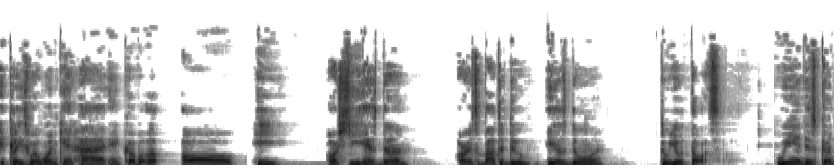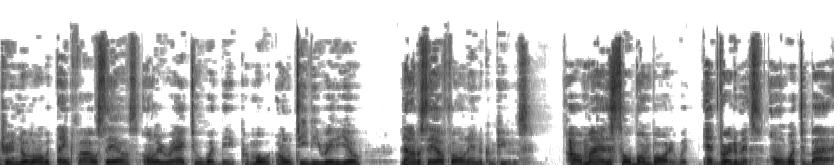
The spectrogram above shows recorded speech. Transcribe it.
a place where one can hide and cover up all he or she has done or is about to do, is doing through your thoughts. We in this country no longer think for ourselves, only react to what they promote on TV, radio, now the cell phone and the computers. Our mind is so bombarded with advertisements on what to buy,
